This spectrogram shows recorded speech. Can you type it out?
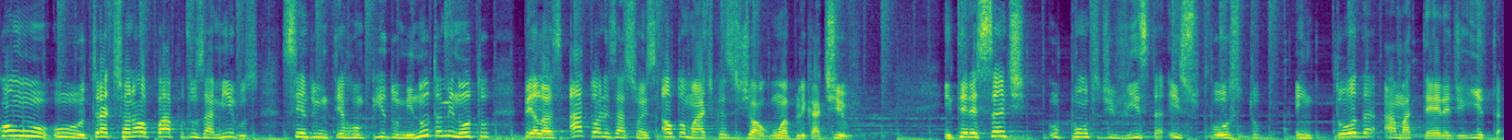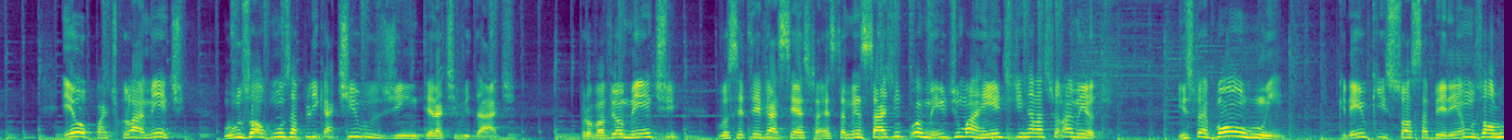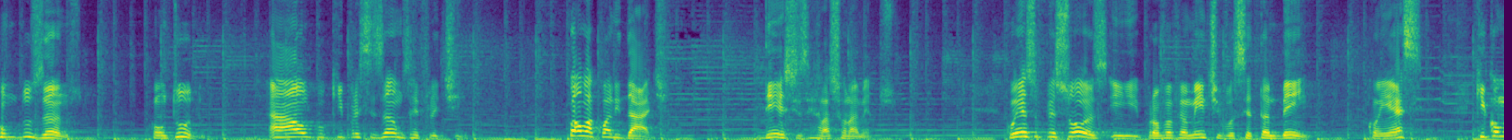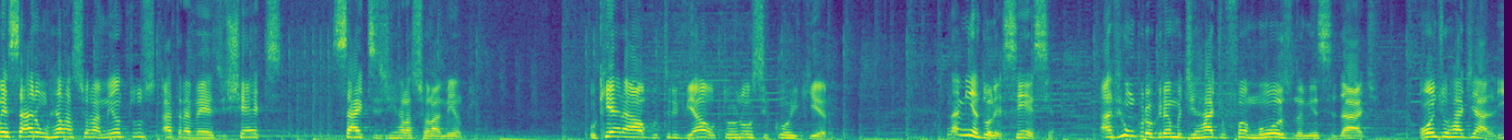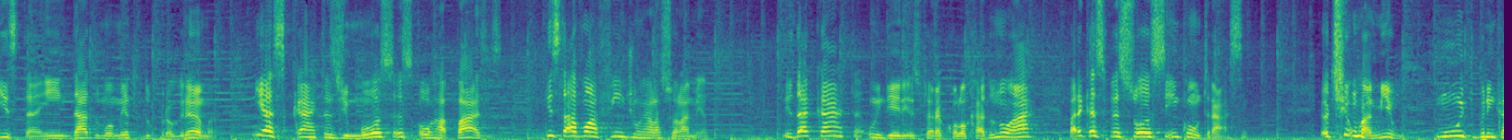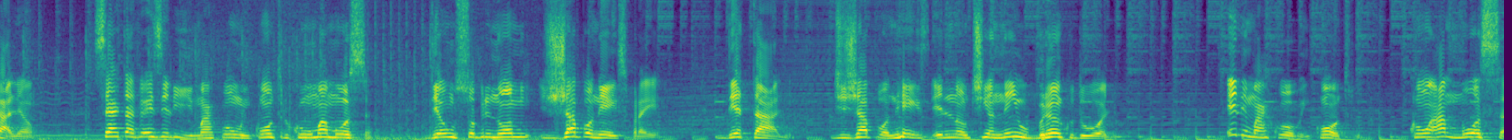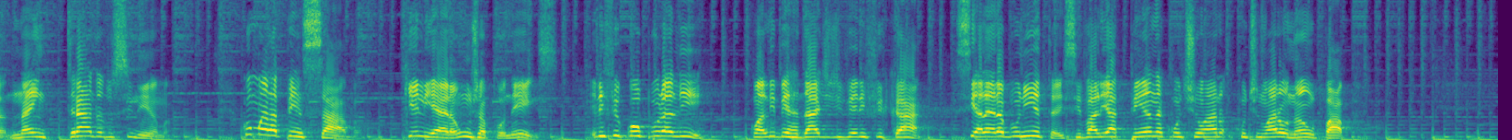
como o tradicional papo dos amigos sendo interrompido minuto a minuto pelas atualizações automáticas de algum aplicativo. Interessante o ponto de vista exposto em toda a matéria de Rita. Eu, particularmente, uso alguns aplicativos de interatividade. Provavelmente você teve acesso a esta mensagem por meio de uma rede de relacionamento. Isso é bom ou ruim? Creio que só saberemos ao longo dos anos. Contudo, há algo que precisamos refletir. Qual a qualidade destes relacionamentos? Conheço pessoas, e provavelmente você também conhece, que começaram relacionamentos através de chats, sites de relacionamento. O que era algo trivial tornou-se corriqueiro. Na minha adolescência, Havia um programa de rádio famoso na minha cidade, onde o radialista, em dado momento do programa, lia as cartas de moças ou rapazes que estavam afim de um relacionamento. E da carta, o endereço era colocado no ar para que as pessoas se encontrassem. Eu tinha um amigo muito brincalhão. Certa vez ele marcou um encontro com uma moça, deu um sobrenome japonês para ele. Detalhe: de japonês, ele não tinha nem o branco do olho. Ele marcou o encontro com a moça na entrada do cinema. Como ela pensava que ele era um japonês, ele ficou por ali, com a liberdade de verificar se ela era bonita e se valia a pena continuar, continuar ou não o papo.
